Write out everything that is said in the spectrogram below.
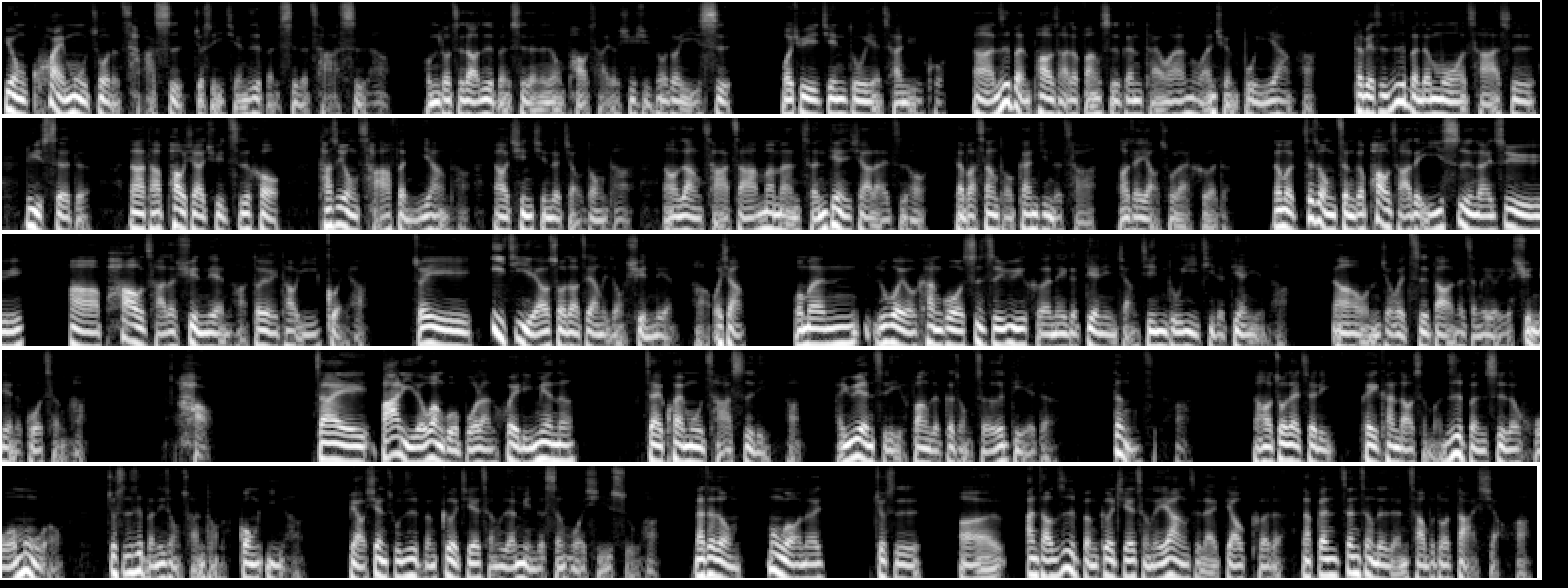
用桧木做的茶室，就是一间日本式的茶室啊。我们都知道日本式的那种泡茶有许许多多仪式，我去京都也参与过。啊，日本泡茶的方式跟台湾完全不一样哈，特别是日本的抹茶是绿色的，那它泡下去之后，它是用茶粉一样的哈，然后轻轻的搅动它，然后让茶渣慢慢沉淀下来之后，再把上头干净的茶，然后再舀出来喝的。那么这种整个泡茶的仪式，乃至于啊泡茶的训练哈，都有一套仪轨哈，所以艺妓也要受到这样的一种训练哈，我想。我们如果有看过是枝裕和那个电影讲京都艺妓的电影哈，那我们就会知道那整个有一个训练的过程哈。好，在巴黎的万国博览会里面呢，在快木茶室里啊，还院子里放着各种折叠的凳子啊，然后坐在这里可以看到什么？日本式的活木偶，就是日本的一种传统的工艺哈，表现出日本各阶层人民的生活习俗哈。那这种木偶呢，就是呃，按照日本各阶层的样子来雕刻的，那跟真正的人差不多大小哈。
